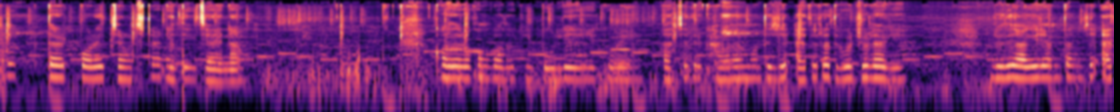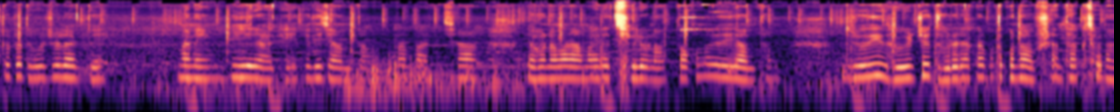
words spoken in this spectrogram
ঠিক তার পরের চামচটা নিতেই চায় না। কত রকম কত কি বলে এ করে বাচ্চাদের খাওয়ানোর মধ্যে যে এতটা ধৈর্য লাগে। যদি আগে জানতাম যে এতটা ধৈর্য লাগবে মানে বিয়ের আগে যদি জানতাম আর বাচ্চা যখন আমার আমায়রা ছিল না, তখনও যদি জানতাম, যদি ধৈর্য ধরে রাখার মতো কোনো অপশান থাকতো না,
